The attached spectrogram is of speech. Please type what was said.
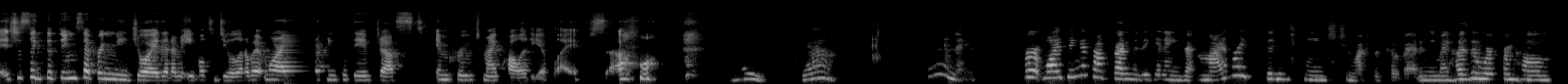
it's just like the things that bring me joy that I'm able to do a little bit more. I think that they've just improved my quality of life. So. Yeah. Very nice. For, well, I think I talked about in the beginning that my life didn't change too much with COVID. I mean, my husband worked from home.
